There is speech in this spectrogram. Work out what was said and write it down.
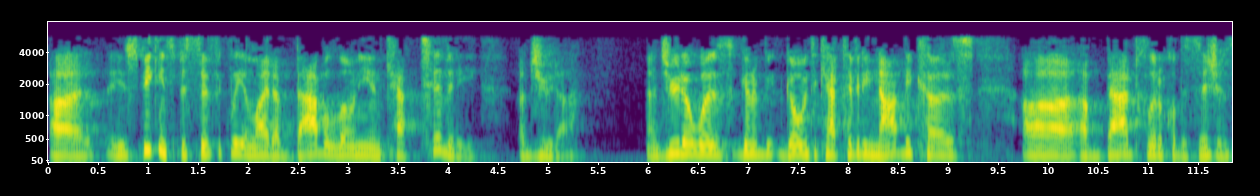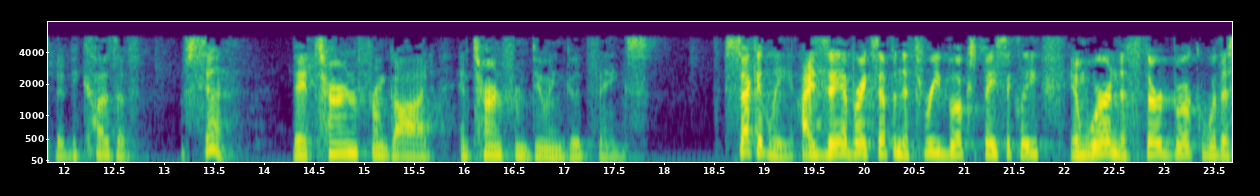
uh, he's speaking specifically in light of Babylonian captivity of Judah. Now, Judah was going to go into captivity not because uh, of bad political decisions, but because of, of sin. They turned from God and turned from doing good things. Secondly, Isaiah breaks up into three books basically, and we're in the third book where the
